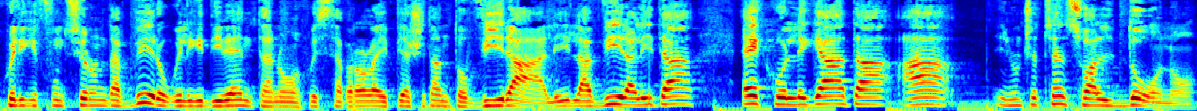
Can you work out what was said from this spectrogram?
quelli che funzionano davvero, quelli che diventano, questa parola che piace tanto, virali, la viralità è collegata a, in un certo senso, al dono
